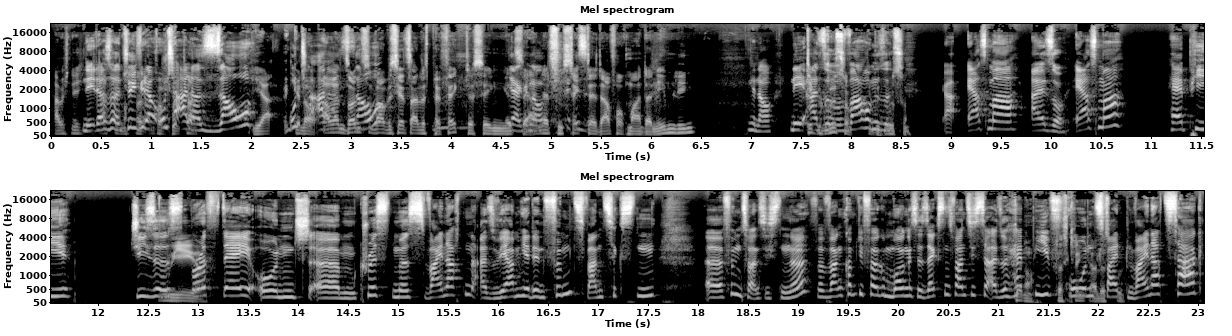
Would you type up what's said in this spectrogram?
Habe ich nicht. Nee, das ist Dafür natürlich wieder unter aller Sau. Ja, genau. Aber ansonsten Sau. war bis jetzt alles perfekt, deswegen jetzt Ja, genau. der Anleitungstext, Es- der darf auch mal daneben liegen. Genau. Nee, Die also Begrüßung, warum. Ja, erstmal, also, erstmal Happy Jesus New Year. Birthday und ähm, Christmas Weihnachten. Also wir haben hier den 25. Äh, 25. Ne? Wann kommt die Folge? Morgen ist der 26. Also happy, Genau, das klingt frohen zweiten gut. Mhm. Weihnachtstag.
